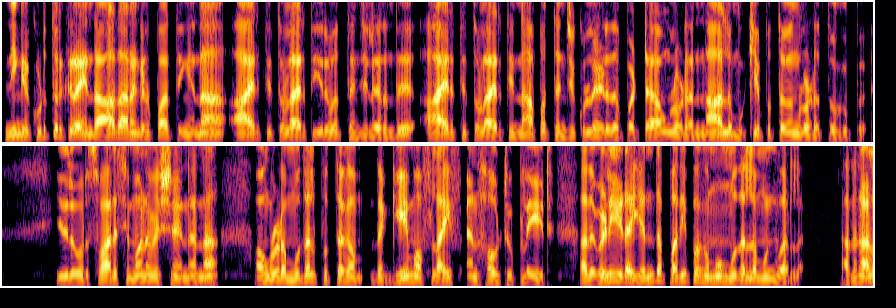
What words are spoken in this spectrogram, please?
நீங்க கொடுத்திருக்கிற இந்த ஆதாரங்கள் பாத்தீங்கன்னா ஆயிரத்தி தொள்ளாயிரத்தி இருபத்தஞ்சிலிருந்து ஆயிரத்தி தொள்ளாயிரத்தி நாற்பத்தஞ்சுக்குள்ள எழுதப்பட்ட அவங்களோட நாலு முக்கிய புத்தகங்களோட தொகுப்பு. இதுல ஒரு சுவாரஸ்யமான விஷயம் என்னன்னா அவங்களோட முதல் புத்தகம் the game of life and how to play it அதை வெளியிட எந்த பதிப்பகமும் முதல்ல முன் வரல. அதனால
